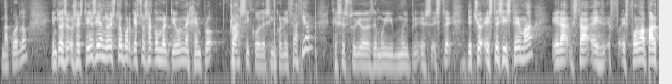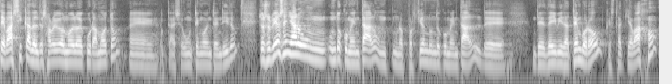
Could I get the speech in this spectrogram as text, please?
¿De acuerdo? Entonces, os estoy enseñando esto porque esto se ha convertido en un ejemplo clásico de sincronización que se estudió desde muy... muy este, de hecho, este sistema era, está, forma parte básica del desarrollo del modelo de Kuramoto, eh, según tengo entendido. Entonces, os voy a enseñar un, documental, una porción de un documental de, de David Attenborough, que está aquí abajo.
